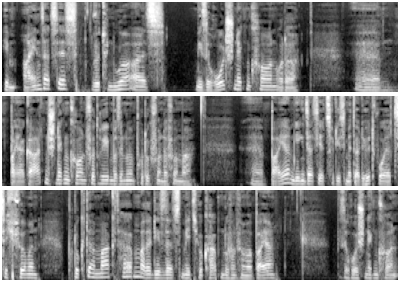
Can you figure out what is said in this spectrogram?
im Einsatz ist, wird nur als Meserol-Schneckenkorn oder äh, Bayer Garten-Schneckenkorn vertrieben, also nur ein Produkt von der Firma Bayer, im Gegensatz jetzt zu diesem Metallhyd, wo ja zig Firmen Produkte am Markt haben, also dieses Meteocarp nur von Firma Bayer, Meserol-Schneckenkorn,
